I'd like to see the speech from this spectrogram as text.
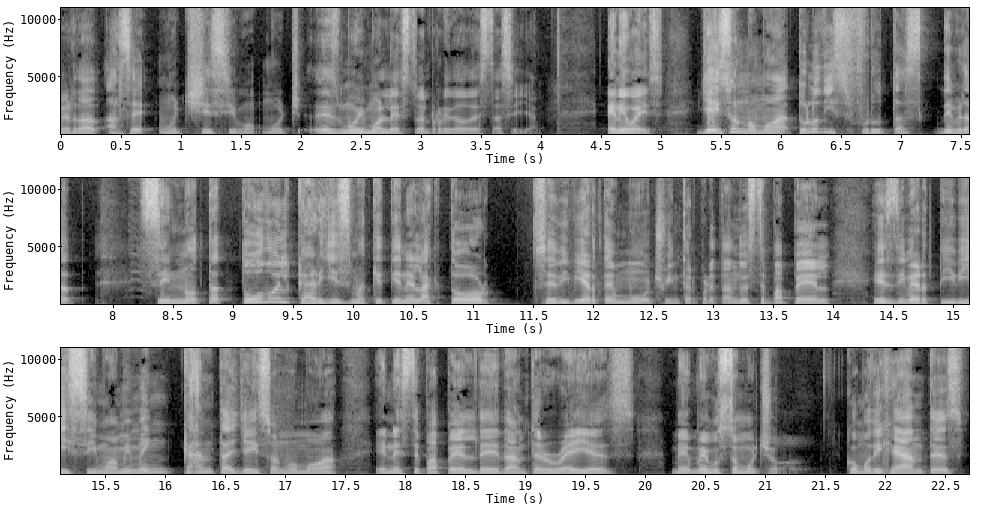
verdad hace muchísimo, mucho. Es muy molesto el ruido de esta silla. Anyways, Jason Momoa, tú lo disfrutas, de verdad, se nota todo el carisma que tiene el actor, se divierte mucho interpretando este papel. Es divertidísimo. A mí me encanta Jason Momoa en este papel de Dante Reyes. Me, gustó mucho. Como dije antes,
